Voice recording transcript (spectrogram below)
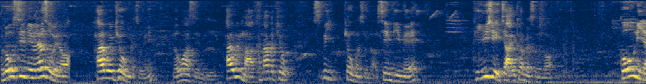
ဘလို့အဆင်ပြေမလဲဆိုရင်တော့ highway ဖြုတ်မယ်ဆိုရင်လုံးဝအဆင်ပြေ highway မှာခဏတစ်ဖြုတ် speed ဖြုတ်မယ်ဆိုရင်တော့အဆင်ပြေမယ်ခရီးရှည်ကြာကြီးထွက်မယ်ဆိုရင်တော့ကုန်းနေရ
